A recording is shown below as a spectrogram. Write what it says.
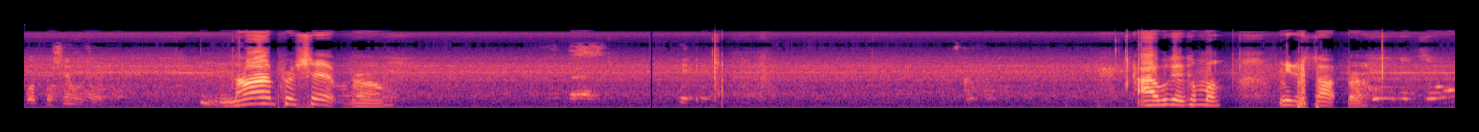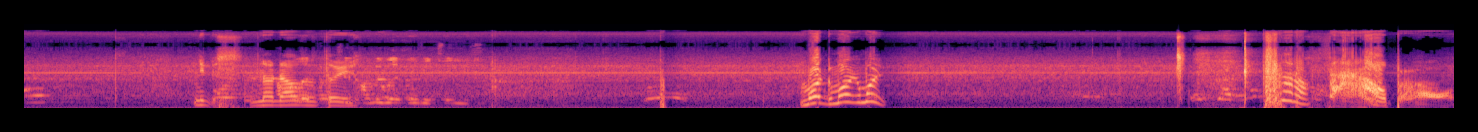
What percent was that? Nine percent, bro. Alright, we're good. Come on. We need to stop, bro. Need to. No, that was a three. Morgan, Morgan, Morgan. It's not a foul, bro.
